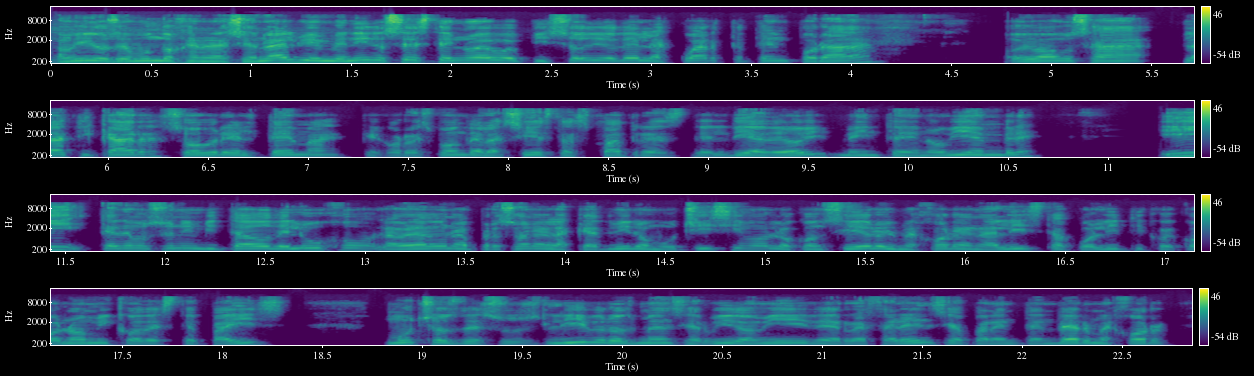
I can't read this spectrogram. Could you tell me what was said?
Amigos de Mundo Generacional, bienvenidos a este nuevo episodio de la cuarta temporada. Hoy vamos a platicar sobre el tema que corresponde a las fiestas patrias del día de hoy, 20 de noviembre. Y tenemos un invitado de lujo, la verdad, una persona a la que admiro muchísimo, lo considero el mejor analista político económico de este país. Muchos de sus libros me han servido a mí de referencia para entender mejor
